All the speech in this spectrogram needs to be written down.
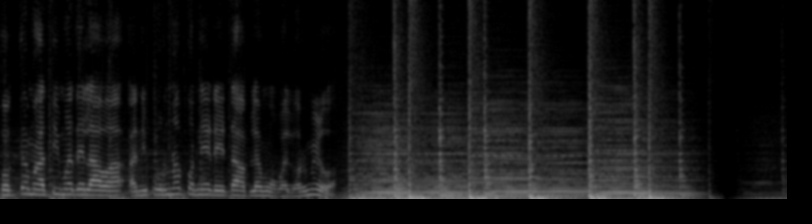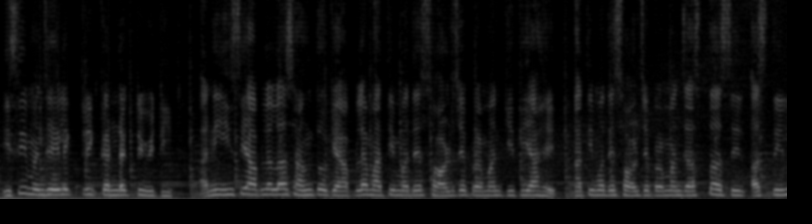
फक्त मातीमध्ये लावा आणि पूर्णपणे डेटा आपल्या मोबाईलवर मिळवा. इसी म्हणजे इलेक्ट्रिक कंडक्टिव्हिटी आणि इसी आपल्याला सांगतो की आपल्या मातीमध्ये सॉल्टचे प्रमाण किती आहे? मातीमध्ये सॉल्टचे प्रमाण जास्त असेल असतील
